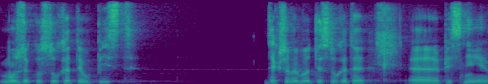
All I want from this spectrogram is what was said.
музику слухати в піст, якщо ви будете слухати е, пісні,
